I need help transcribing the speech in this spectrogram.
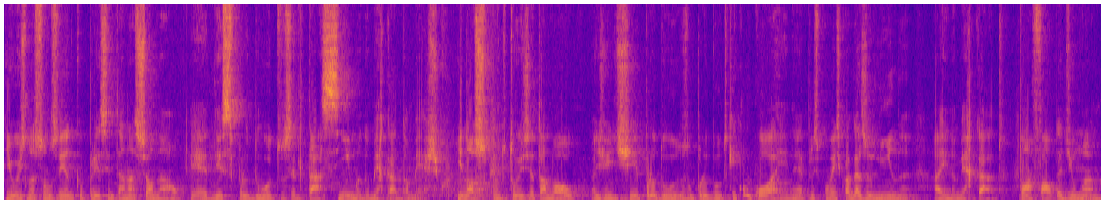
e hoje nós estamos vendo que o preço internacional é, desses produtos está acima do mercado doméstico. E nossos produtores de etanol, a gente produz um produto que concorre, né, principalmente com a gasolina aí no mercado. Então, a falta de uma,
